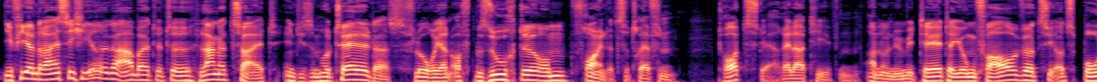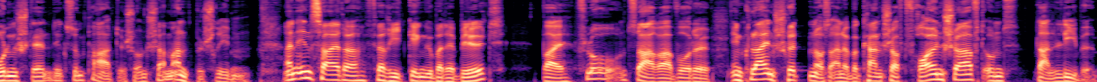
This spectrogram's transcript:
Die 34-Jährige arbeitete lange Zeit in diesem Hotel, das Florian oft besuchte, um Freunde zu treffen. Trotz der relativen Anonymität der jungen Frau wird sie als bodenständig, sympathisch und charmant beschrieben. Ein Insider verriet gegenüber der Bild, bei Flo und Sarah wurde in kleinen Schritten aus einer Bekanntschaft Freundschaft und dann Liebe.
